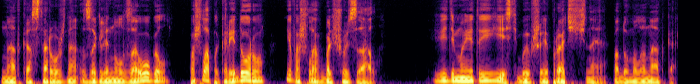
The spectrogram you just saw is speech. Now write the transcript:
Надка осторожно заглянул за угол, пошла по коридору и вошла в большой зал. «Видимо, это и есть бывшая прачечная», — подумала Надка.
